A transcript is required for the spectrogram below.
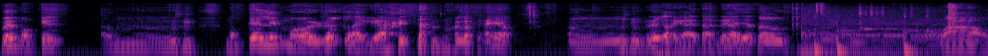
Với một cái um, Một cái liếm môi rất là gợi tình Mọi người thấy không? Ừ, rất là gợi tình rất là dễ thương. Wow.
